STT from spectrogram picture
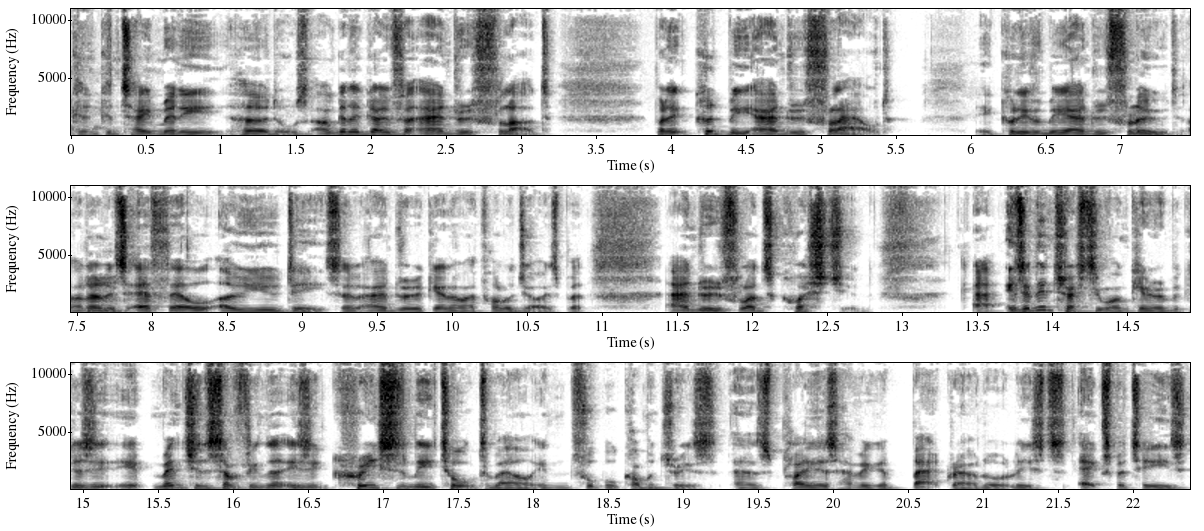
can contain many hurdles. I'm going to go for Andrew Flood, but it could be Andrew Floud. It could even be Andrew Flood. I know it's F L O U D. So, Andrew, again, I apologise, but Andrew Flood's question uh, is an interesting one, Kieran, because it, it mentions something that is increasingly talked about in football commentaries as players having a background or at least expertise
